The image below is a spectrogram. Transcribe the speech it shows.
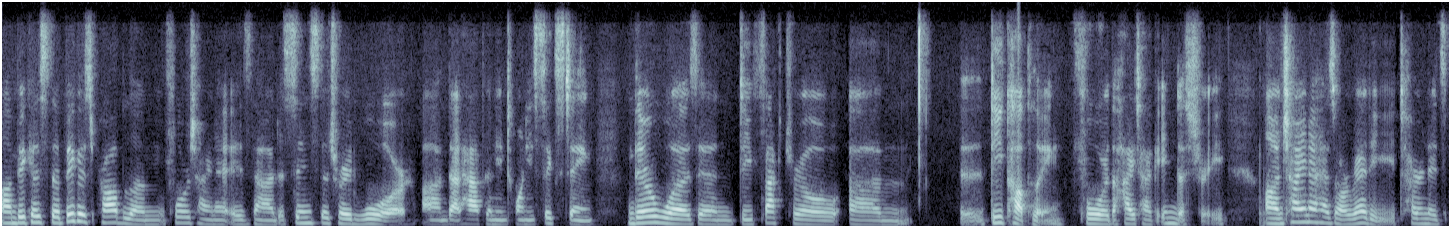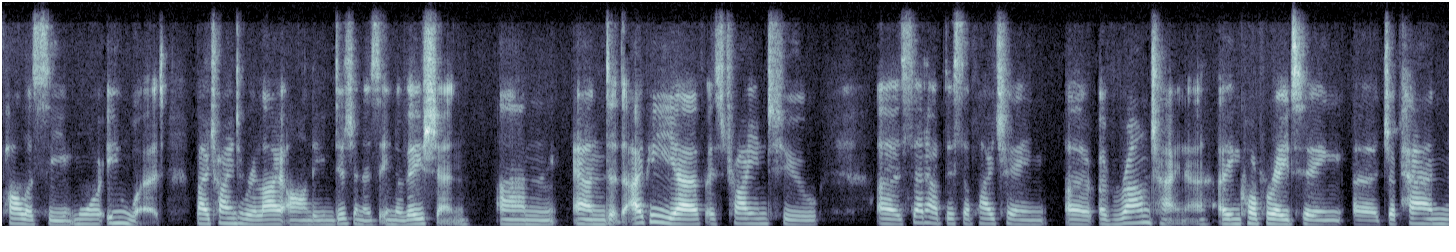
Um, because the biggest problem for China is that since the trade war um, that happened in 2016, there was a de facto um, uh, decoupling for the high tech industry. Um, China has already turned its policy more inward by trying to rely on the indigenous innovation. Um, and the IPEF is trying to uh, set up this supply chain uh, around China, uh, incorporating uh, Japan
